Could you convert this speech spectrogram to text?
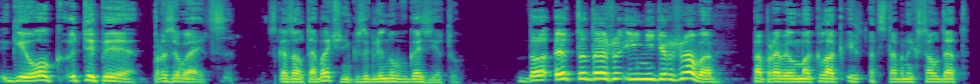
Геок-Тепе прозывается, — сказал табачник, заглянув в газету. — Да это даже и не держава, — поправил Маклак из отставных солдат.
